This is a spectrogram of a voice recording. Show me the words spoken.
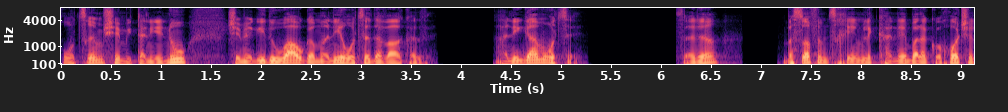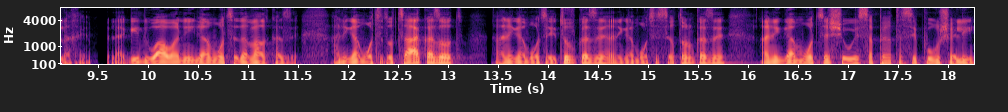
רוצים שהם יתעניינו, שהם יגידו, וואו, גם אני רוצה דבר כזה. אני גם רוצה. בסדר? בסוף הם צריכים לקנא בלקוחות שלכם, להגיד, וואו, אני גם רוצה דבר כזה. אני גם רוצה תוצאה כזאת, אני גם רוצה עיצוב כזה, אני גם רוצה סרטון כזה, אני גם רוצה שהוא יספר את הסיפור שלי.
